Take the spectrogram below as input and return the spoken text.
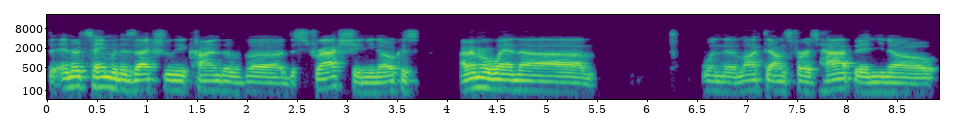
the entertainment is actually a kind of a distraction. You know, because I remember when uh, when the lockdowns first happened, you know,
